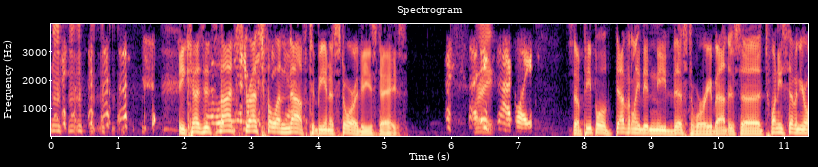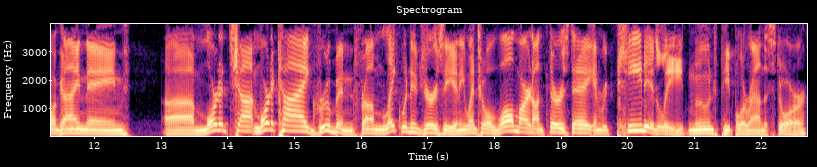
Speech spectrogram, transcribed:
Because it's not it's stressful enough to be in a store these days. exactly. So people definitely didn't need this to worry about. There's a 27 year old guy named uh, Mordechai, Mordecai Gruben from Lakewood, New Jersey, and he went to a Walmart on Thursday and repeatedly mooned people around the store.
